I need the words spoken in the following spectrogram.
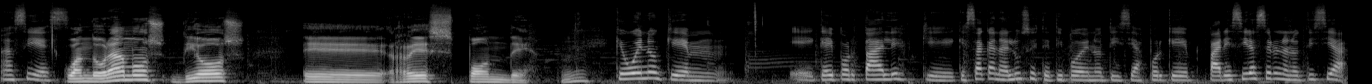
Así es. Cuando oramos, Dios eh, responde. ¿Mm? Qué bueno que, mm, eh, que hay portales que, que, sacan a luz este tipo de noticias, porque pareciera ser una noticia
